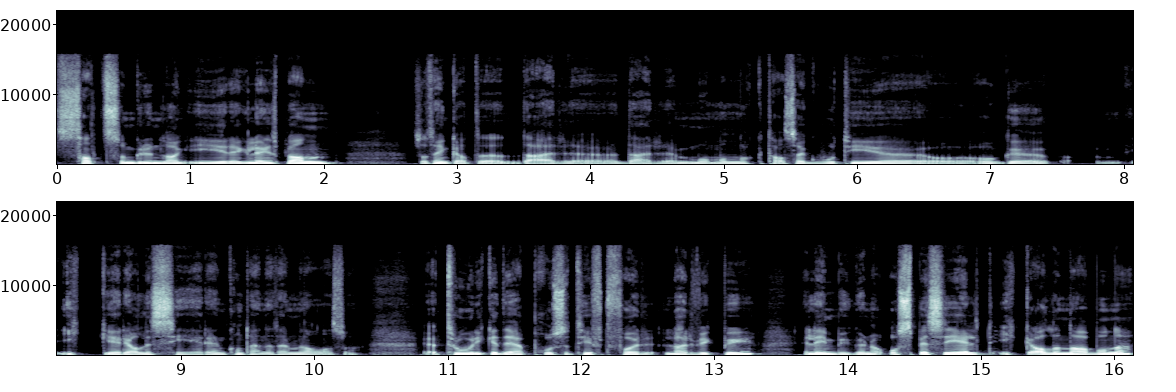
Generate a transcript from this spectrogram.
satt som grunnlag i reguleringsplanen, så tenker jeg at eh, der, eh, der må man nok ta seg god tid eh, og, og ikke realisere en containerterminal. Altså. Jeg tror ikke det er positivt for Larvik by eller innbyggerne, og spesielt ikke alle naboene,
